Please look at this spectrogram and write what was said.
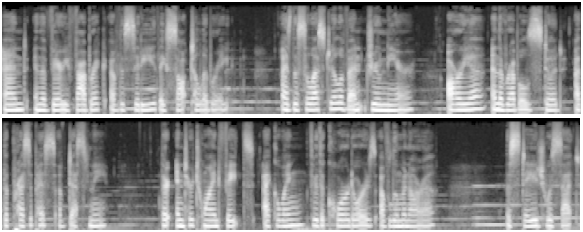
and in the very fabric of the city they sought to liberate. As the celestial event drew near, Aria and the rebels stood at the precipice of destiny, their intertwined fates echoing through the corridors of Luminara. The stage was set,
